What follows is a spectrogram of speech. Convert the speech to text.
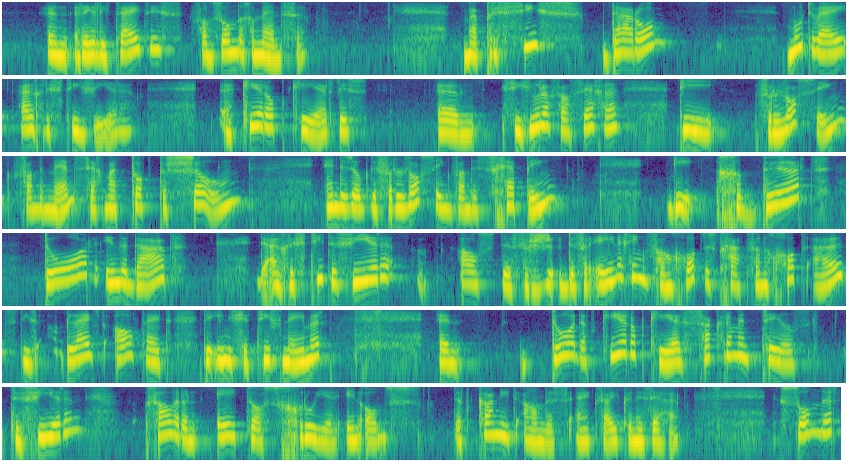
een realiteit is van zondige mensen. Maar precies daarom moeten wij Eucharistie vieren. Eh, keer op keer. Dus um, Sisula zal zeggen, die verlossing van de mens, zeg maar tot persoon, en dus ook de verlossing van de schepping, die gebeurt door inderdaad de Eucharistie te vieren als de, de vereniging van God. Dus het gaat van God uit. Die blijft altijd de initiatiefnemer. En door dat keer op keer sacramenteel te vieren, zal er een ethos groeien in ons. Dat kan niet anders, eigenlijk zou je kunnen zeggen. Zonder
